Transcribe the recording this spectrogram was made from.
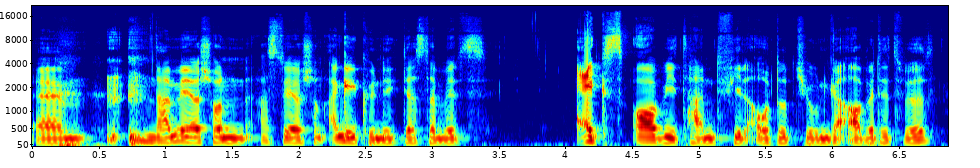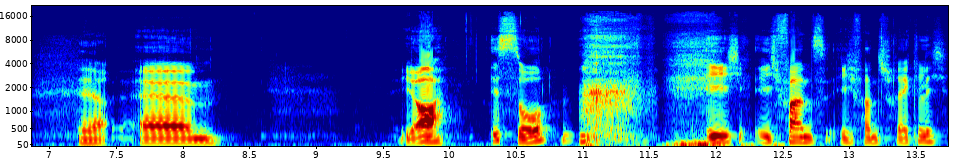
Ähm, da haben wir ja schon, hast du ja schon angekündigt, dass damit exorbitant viel Autotune gearbeitet wird. Ja. Ähm, ja, ist so. ich, ich fand's, ich fand's schrecklich.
